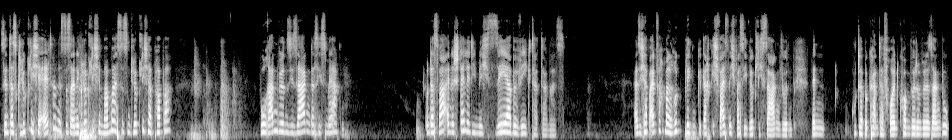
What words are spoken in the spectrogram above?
Sind das glückliche Eltern? Ist das eine glückliche Mama? Ist das ein glücklicher Papa? Woran würden sie sagen, dass sie es merken? Und das war eine Stelle, die mich sehr bewegt hat damals. Also ich habe einfach mal rückblickend gedacht, ich weiß nicht, was sie wirklich sagen würden, wenn guter bekannter Freund kommen würde und würde sagen, du,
